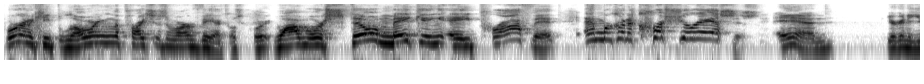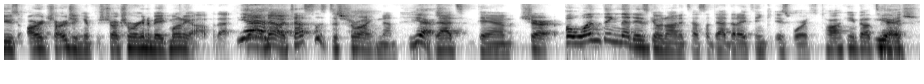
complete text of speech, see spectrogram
We're going to keep lowering the prices of our vehicles We're- while we're still making a profit and we're going to crush your asses. and you're going to use our charging infrastructure. We're going to make money off of that. Yes. Yeah, no, Tesla's destroying them. Yes. That's damn sure. But one thing that is going on at Tesla, Dad, that I think is worth talking about today. yes.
